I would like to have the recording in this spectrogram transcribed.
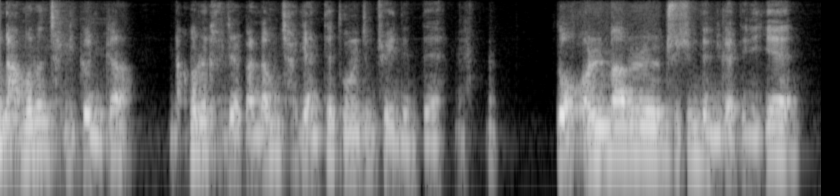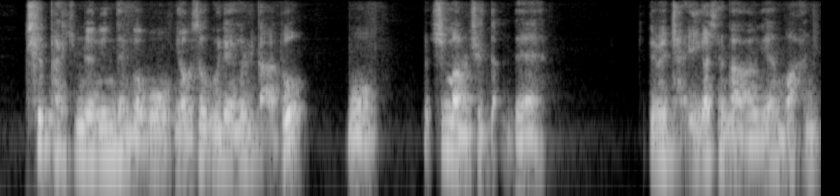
나무는 자기 거니까 나무를 가져간다면 자기한테 돈을 좀 줘야 된대. 또 얼마를 주시면 됩니까? 했더니 이게 7, 80년이 된 거고 여기서 은행을 따도 뭐 몇십만 원씩 딴데 그다음에 자기가 생각하기에 뭐 한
